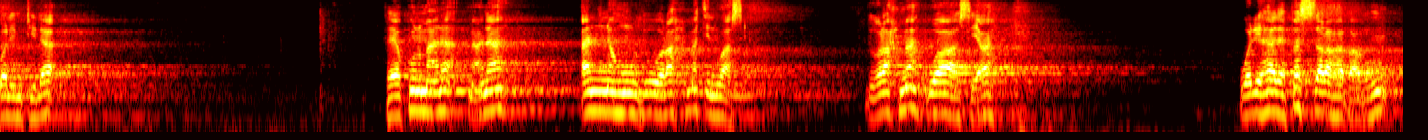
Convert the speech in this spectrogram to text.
والامتلاء. فيكون معناه معناه أنه ذو رحمة واسعة. ذو رحمة واسعة. ولهذا فسرها بعضهم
